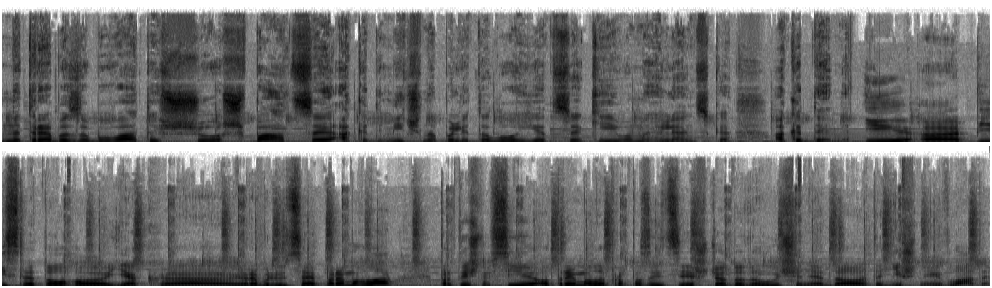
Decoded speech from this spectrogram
не треба забувати, що ШПА це академічна політологія, це Києво-Могилянська академія. І е, після того, як е, революція перемогла, практично всі отримали пропозиції щодо долучення до тодішньої влади.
